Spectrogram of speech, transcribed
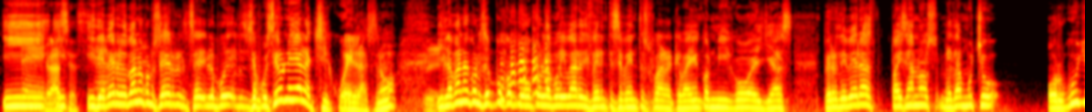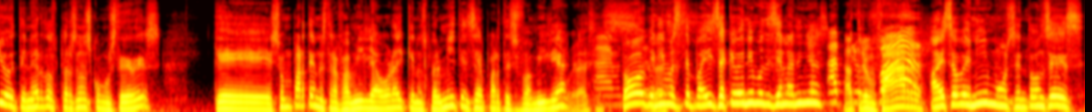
Y, Gracias. y, y de veras, van a conocer, se, se pusieron ellas las chicuelas, ¿no? Sí. Y la van a conocer poco a poco, la voy a llevar a diferentes eventos para que vayan conmigo ellas. Pero de veras, paisanos, me da mucho orgullo de tener dos personas como ustedes que son parte de nuestra familia ahora y que nos permiten ser parte de su familia. Todos venimos a este país. ¿A qué venimos, dicen las niñas? A A triunfar. A eso venimos. Entonces,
